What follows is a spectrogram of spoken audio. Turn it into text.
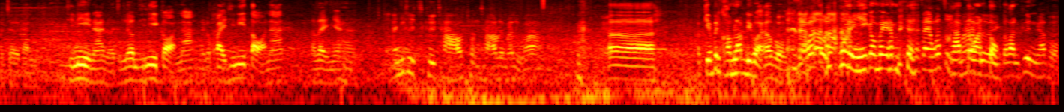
มาเจอกันที่นี่นะเดี๋ยวจะเริ่มที่นี่ก่อนนะ แล้วก็ไปที่นี่ต่อนะ อะไรอย่างเงี้ยฮะอันนี้คือคือเช้าชนเช้าเลยไหมหรือว่า เอ่อเอาเก็บเป็นความลับดีกว่าครับผมแสดงว่าสุดพูดอย่างนี้ก็ไม่ไม่แสดงว่าสุดครับมากตะวันเลย ตกตะวันขึ้นครับผม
